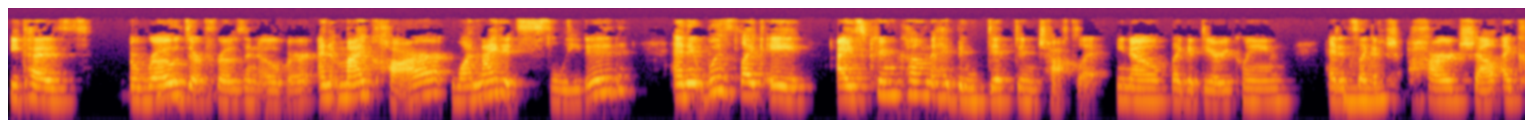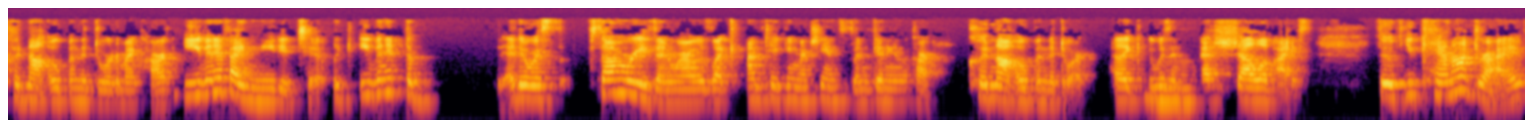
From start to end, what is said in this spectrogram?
because the roads are frozen over. And my car, one night it sleeted and it was like a ice cream cone that had been dipped in chocolate, you know, like a Dairy Queen. And it's mm-hmm. like a mm-hmm. hard shell. I could not open the door to my car, even if I needed to. Like, even if the there was some reason where I was like, I'm taking my chances, I'm getting in the car, could not open the door. Like, it was mm-hmm. a shell of ice. So, if you cannot drive,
